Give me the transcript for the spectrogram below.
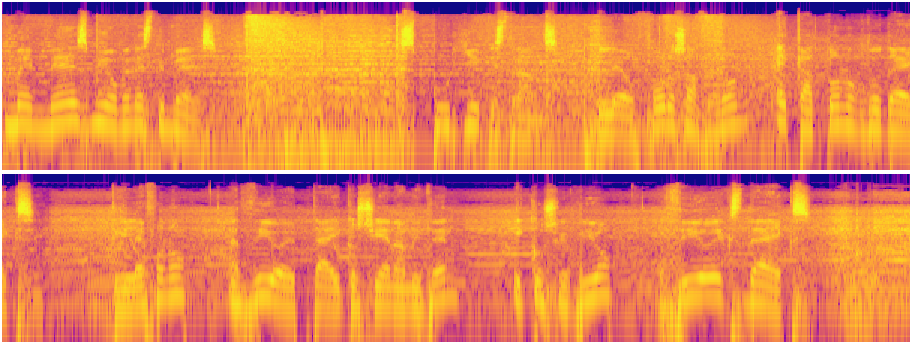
με νέες μειωμένες τιμές. Σπουργή της Τρανς, Λεωφόρος Αθηνών 186. Τηλέφωνο 27210 22 266.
